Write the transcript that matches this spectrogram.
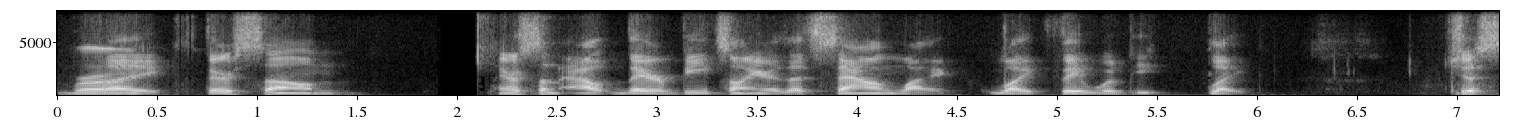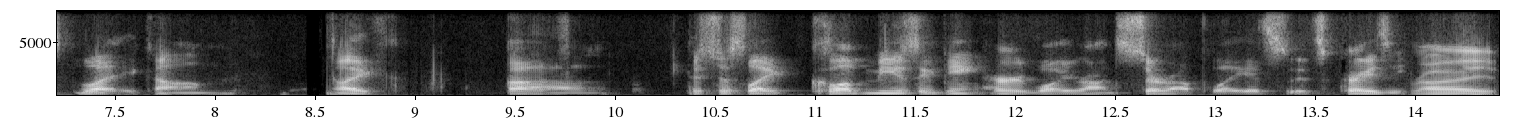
right. Like there's some, there's some out there beats on here that sound like like they would be like, just like um, like uh, it's just like club music being heard while you're on syrup. Like it's it's crazy. Right.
